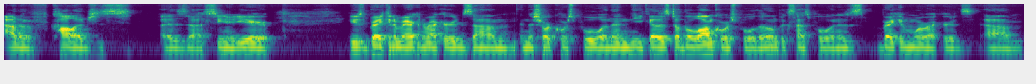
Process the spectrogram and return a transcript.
out of college, his, his uh, senior year, he was breaking American records um, in the short course pool, and then he goes to the long course pool, the Olympic size pool, and is breaking more records um,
